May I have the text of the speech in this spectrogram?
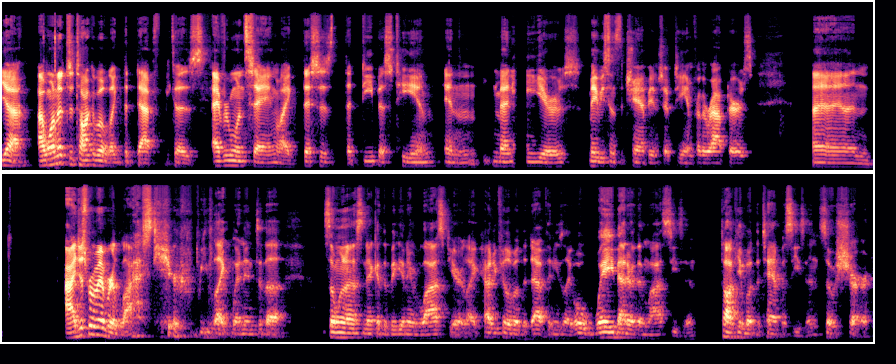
Yeah, I wanted to talk about like the depth because everyone's saying like this is the deepest team in many years, maybe since the championship team for the Raptors. And I just remember last year we like went into the someone asked Nick at the beginning of last year, like, how do you feel about the depth? And he's like, oh, way better than last season, talking about the Tampa season. So sure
